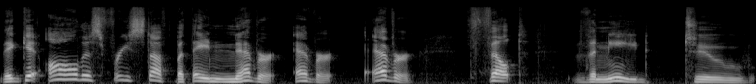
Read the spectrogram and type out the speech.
They'd get all this free stuff, but they never, ever, ever felt the need to,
